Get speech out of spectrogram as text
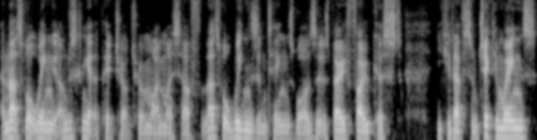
and that's what wing. I'm just gonna get the picture up to remind myself. That's what wings and things was. It was very focused. You could have some chicken wings,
